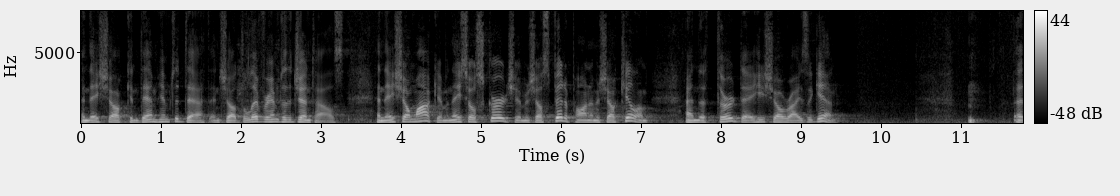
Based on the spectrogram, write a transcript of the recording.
and they shall condemn him to death, and shall deliver him to the Gentiles. And they shall mock him, and they shall scourge him, and shall spit upon him, and shall kill him and the third day he shall rise again. Uh,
